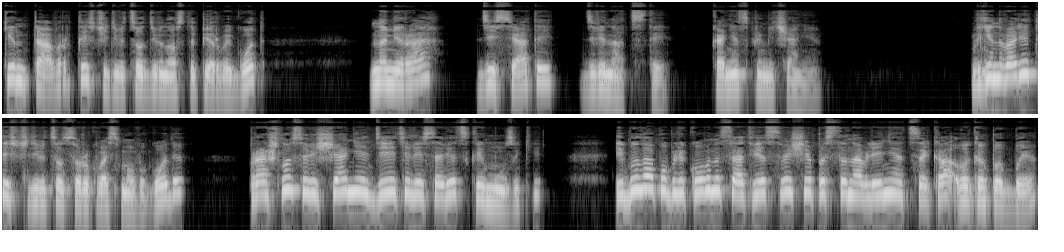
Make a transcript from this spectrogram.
Кентавр. 1991 год. Номера 10-12. Конец примечания. В январе 1948 года прошло совещание деятелей советской музыки и было опубликовано соответствующее постановление ЦК ВКПБ,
